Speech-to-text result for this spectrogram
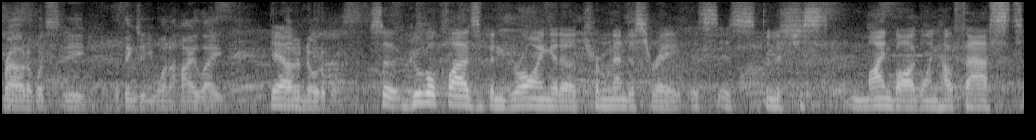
proud of? What's the, the things that you want to highlight yeah. that are um, notable? So Google Cloud's been growing at a tremendous rate. It's, it's, it's just mind-boggling how fast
